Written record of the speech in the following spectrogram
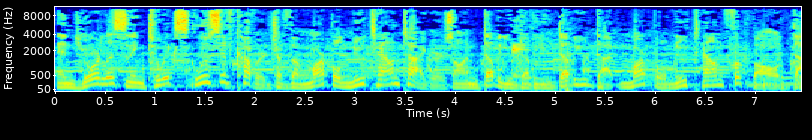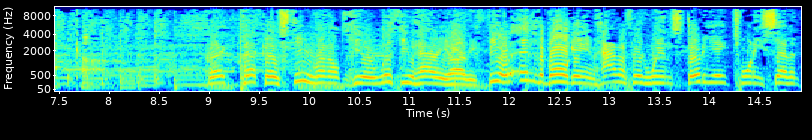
and you're listening to exclusive coverage of the Marple Newtown Tigers on www.marplenewtownfootball.com. Greg Pecco, Steve Reynolds here with you, Harry Harvey. Field end of the ball game. Haverford wins 38-27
